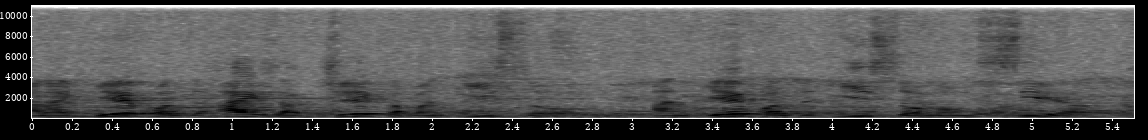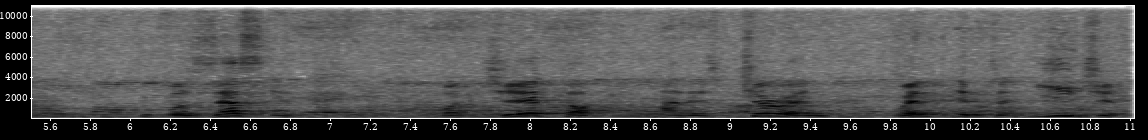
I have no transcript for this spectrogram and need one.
And I gave unto Isaac Jacob and Esau and gave unto Esau Mount Seir to possess it. But Jacob and his children went into Egypt.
